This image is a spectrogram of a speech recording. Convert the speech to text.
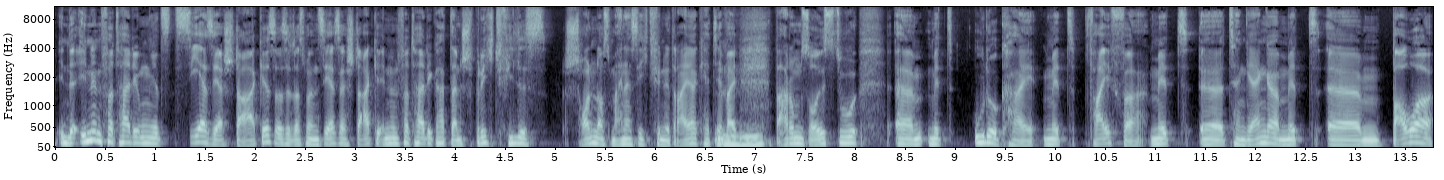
in der Innenverteidigung jetzt sehr, sehr stark ist, also dass man sehr, sehr starke Innenverteidiger hat, dann spricht vieles schon aus meiner Sicht für eine Dreierkette, weil warum sollst du ähm, mit Udokai, mit Pfeiffer, mit äh, Tanganga, mit ähm, Bauer,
